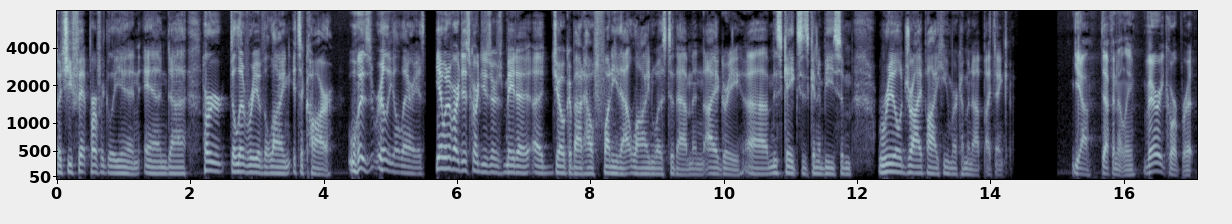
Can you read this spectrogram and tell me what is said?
But she fit perfectly in, and uh, her delivery of the line "It's a car" was really hilarious. Yeah, one of our Discord users made a, a joke about how funny that line was to them, and I agree. Uh, Miss Cakes is going to be some real dry pie humor coming up. I think. Yeah, definitely. Very corporate.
